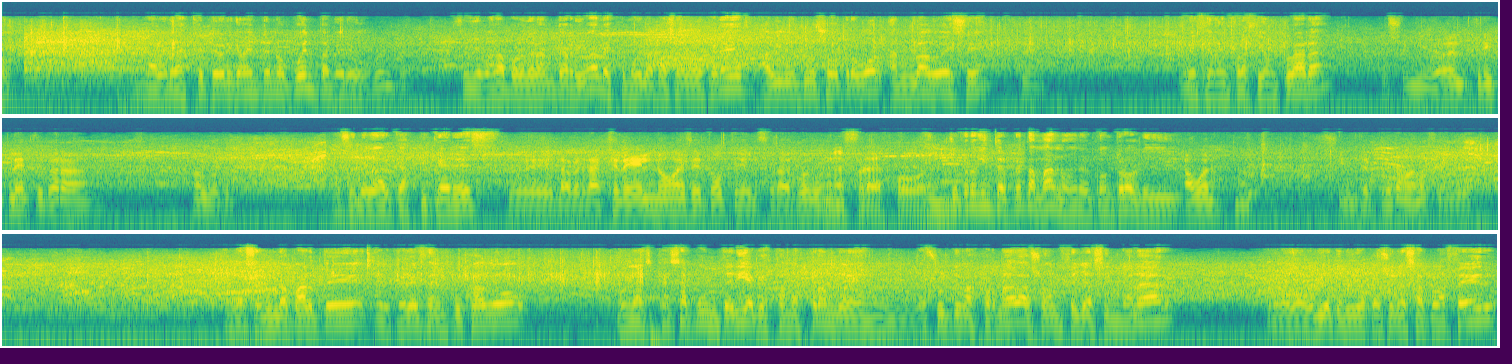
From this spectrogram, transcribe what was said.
La verdad es que teóricamente no cuenta, pero Cuenta. se llevará por delante a rivales, como hoy le ha pasado al Jerez. Ha habido incluso otro gol anulado ese. Parece una infracción clara. Posibilidad del triplete para Álvaro. Así lo de Arcas Piqueres. Pues la verdad es que de él no es de Tote el fuera de juego, No ¿no? es fuera de juego. Yo creo que interpreta mano en el control y Ah, bueno. Si interpreta mano, sí, en la segunda parte el Jerez ha empujado con la escasa puntería que está mostrando en las últimas jornadas, 11 ya sin ganar. El Valladolid ha tenido ocasiones a placer,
